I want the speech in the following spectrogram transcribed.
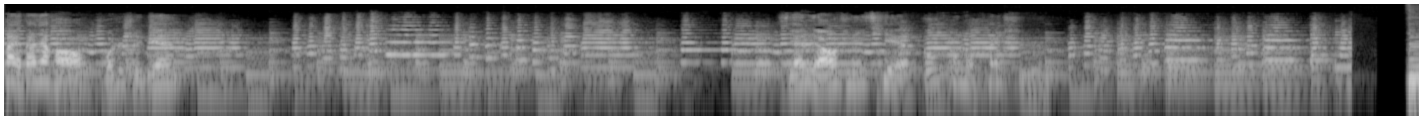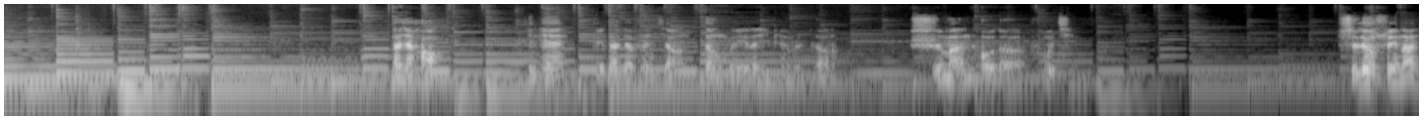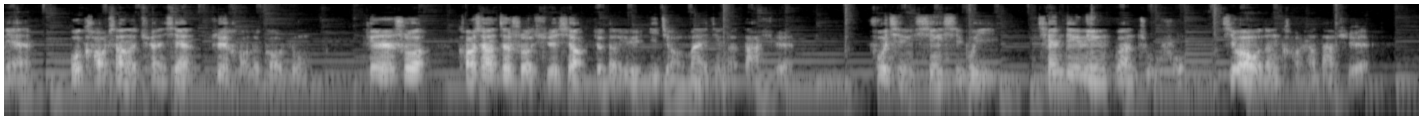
嗨，大家好，我是水边。闲聊是一切沟通的开始。大家好，今天给大家分享邓维的一篇文章《石馒头的父亲》。十六岁那年，我考上了全县最好的高中。听人说，考上这所学校就等于一脚迈进了大学。父亲欣喜不已，千叮咛万嘱咐，希望我能考上大学，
